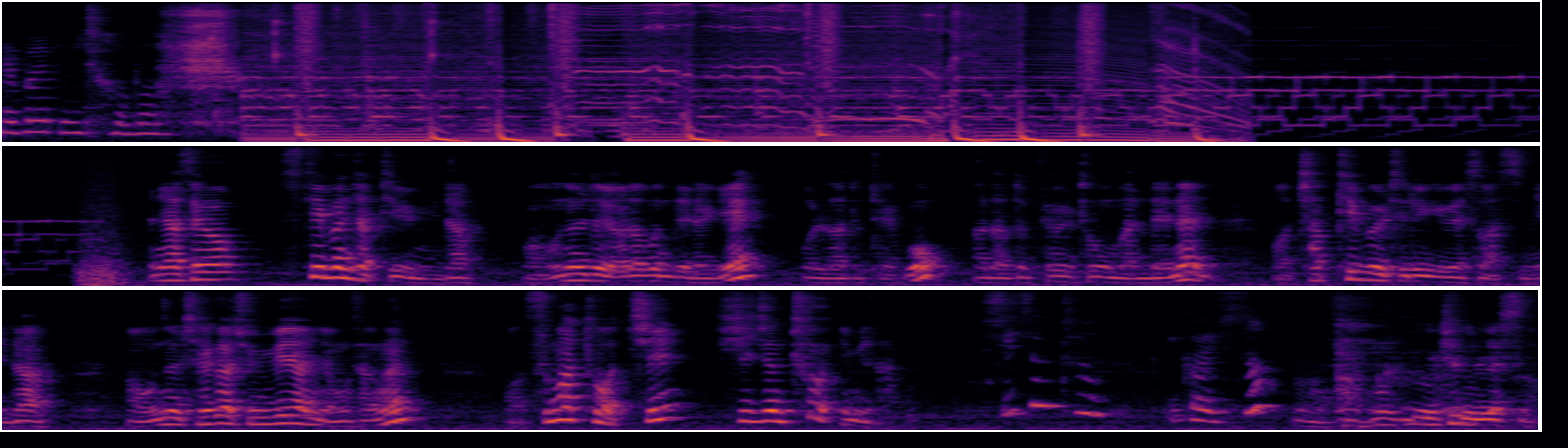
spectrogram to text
제발 좀 접어. 안녕하세요. 스티븐 잡팁입니다. 어, 오늘도 여러분들에게 몰라도 되고 알아도 별 도움 안 되는 어, 잡팁을 드리기 위해서 왔습니다. 어, 오늘 제가 준비한 영상은 어, 스마트워치 시즌2입니다. 시즌 2가 있어? 어, 왜 이렇게 놀랬어?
